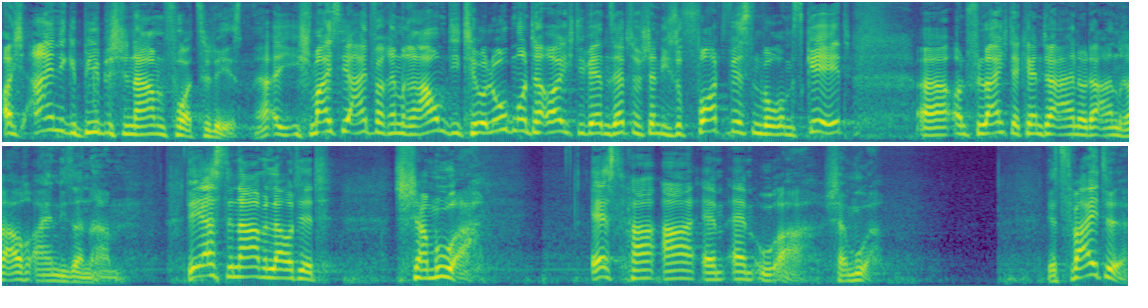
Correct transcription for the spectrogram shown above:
euch einige biblische Namen vorzulesen. Ja, ich schmeiße hier einfach in den Raum. Die Theologen unter euch, die werden selbstverständlich sofort wissen, worum es geht. Äh, und vielleicht erkennt der eine oder andere auch einen dieser Namen. Der erste Name lautet Shamua. S-H-A-M-M-U-A. Shamua. Der zweite,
